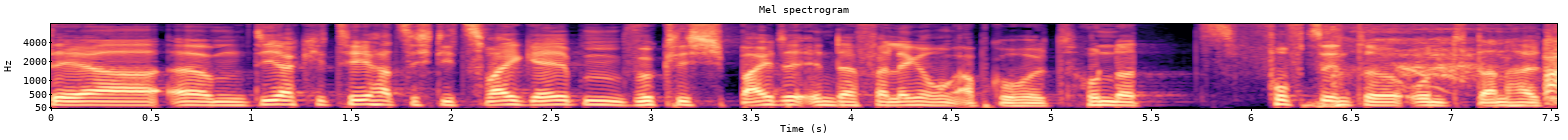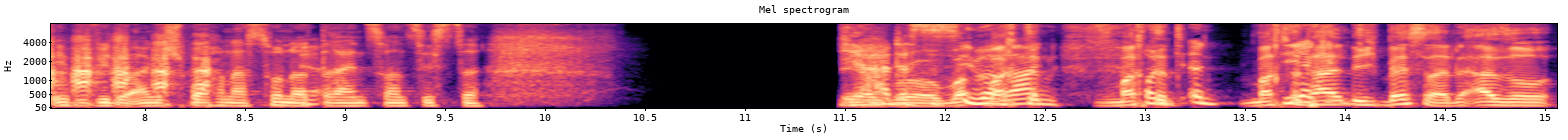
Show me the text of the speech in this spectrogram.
der ähm, Diakite hat sich die zwei gelben wirklich beide in der Verlängerung abgeholt. 115. und dann halt eben, wie du angesprochen hast, 123. Ja. Ja, ja das ist überragend. Macht, das, macht, das, macht das halt nicht besser. Ne? Also,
